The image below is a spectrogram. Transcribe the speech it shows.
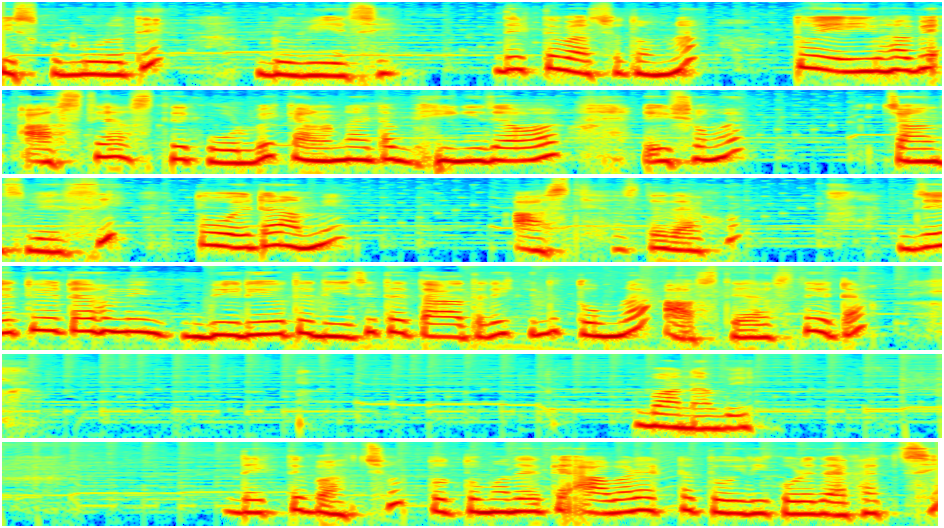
বিস্কুট গুঁড়োতে ডুবিয়েছি। দেখতে পাচ্ছ তোমরা? তো এইভাবে আস্তে আস্তে করবে, কেননা এটা ভেঙে যাওয়ার এই সময় চান্স বেশি। তো এটা আমি আস্তে আস্তে দেখো যেহেতু এটা আমি ভিডিওতে দিয়েছি, তাই তাড়াতাড়ি কিন্তু তোমরা আস্তে আস্তে এটা বানাবে। দেখতে পাচ্ছ? তো তোমাদেরকে আবার একটা তৈরি করে দেখাচ্ছি।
